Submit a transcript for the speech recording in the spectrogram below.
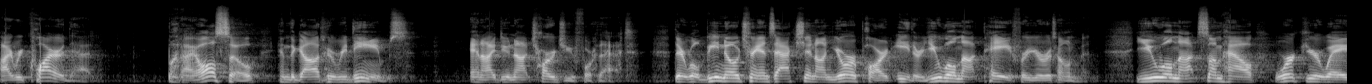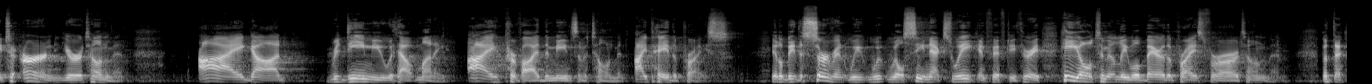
I required that but I also am the God who redeems, and I do not charge you for that. There will be no transaction on your part either. You will not pay for your atonement. You will not somehow work your way to earn your atonement. I, God, redeem you without money. I provide the means of atonement. I pay the price. It'll be the servant we, will see next week in 53. He ultimately will bear the price for our atonement. But the,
